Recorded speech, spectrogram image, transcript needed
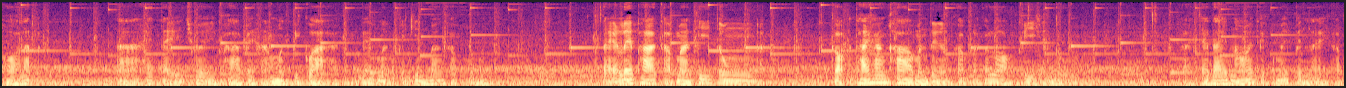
พอละอ่าให้ไต่ช่วยพาไปหาหมึกดีกว่า ได้หมึกไปกินบ้างครับผมแต่ก็เลยพากลับมาที่ตรงเกาะท้ายข้างข้าวเหมือนเดิมครับ แล้วก็ลองปีกันดูอาจจะได้น้อยแต่ก็ไม่เป็นไรครับ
